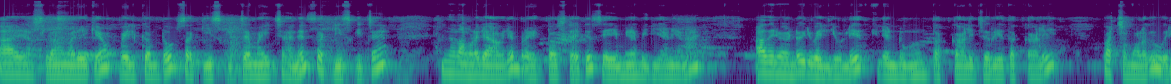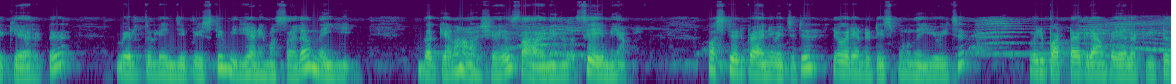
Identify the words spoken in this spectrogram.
ഹായ് അസ്സാം വലൈക്കും welcome to Sakki's kitchen my channel Sakki's kitchen ഇന്ന് നമ്മൾ രാവിലെ ബ്രേക്ക്ഫാസ്റ്റ് ആയിട്ട് സേമിയ ബിരിയാണിയാണ്. അതിനുവേണ്ടി ഒരു വലിയുള്ളി രണ്ട് മൂന്ന് തക്കാളി ചെറിയ തക്കാളി പച്ചമുളക് ഒരു ക്യാരറ്റ് വെളുത്തുള്ളി ഇഞ്ചി പേസ്റ്റ് ബിരിയാണി മസാല നെയ്യ്. ഇതൊക്കെയാണ് ആവശ്യമായ സാധനങ്ങൾ സേമിയ. ഫസ്റ്റ് ഒരു പാന് വെച്ചിട്ട് ഒരു രണ്ട് ടീസ്പൂൺ നെയ്യ് ഒഴിച്ച് ഒരു പട്ട ഗ്രാം പേലൊക്കെ ഇട്ട്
